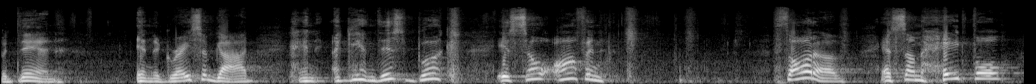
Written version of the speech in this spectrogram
But then, in the grace of God, and again, this book is so often thought of as some hateful,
